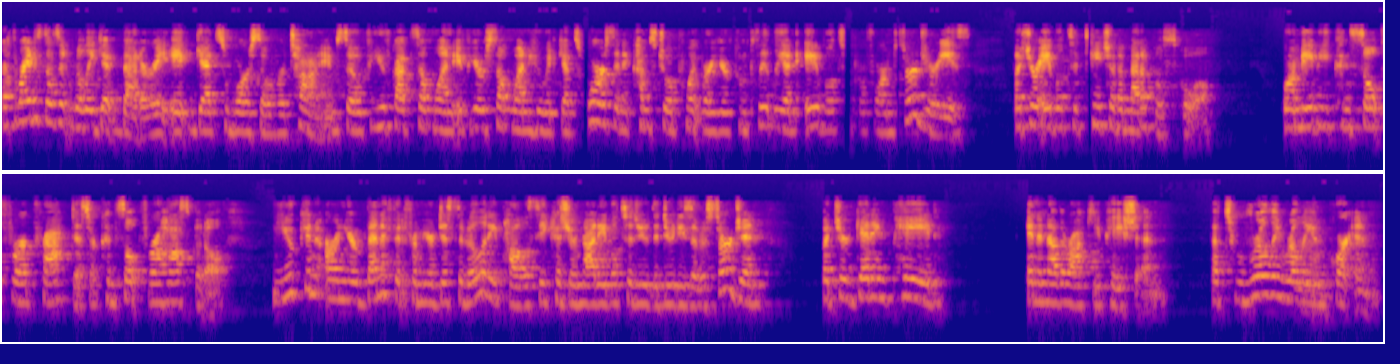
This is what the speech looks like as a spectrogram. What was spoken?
arthritis doesn't really get better. It, gets worse over time. So if you've got someone if you're someone who it gets worse and it comes to a point where you're completely unable to perform surgeries but you're able to teach at a medical school or maybe consult for a practice or consult for a hospital you can earn your benefit from your disability policy because you're not able to do the duties of a surgeon but you're getting paid in another occupation. That's really really important.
